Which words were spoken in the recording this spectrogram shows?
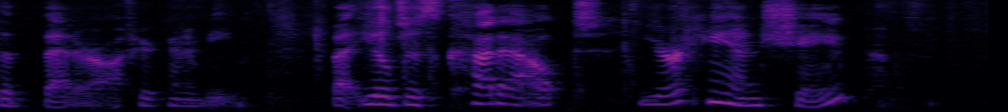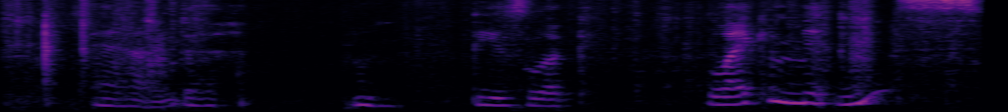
the better off you're going to be. But you'll just cut out your hand shape. And these look like mittens.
